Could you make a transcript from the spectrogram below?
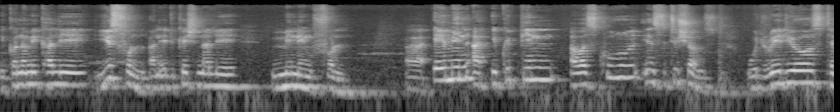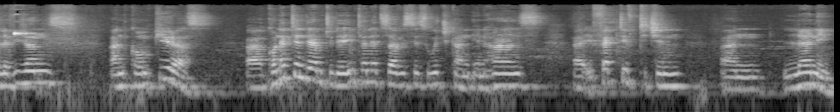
economically useful and educationally meaningful. Uh, aiming at equipping our school institutions with radios, televisions, and computers, uh, connecting them to the internet services which can enhance uh, effective teaching and learning.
